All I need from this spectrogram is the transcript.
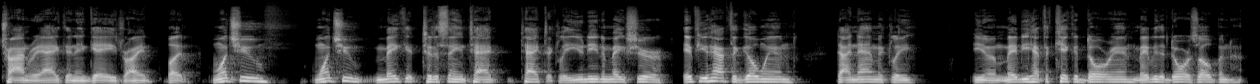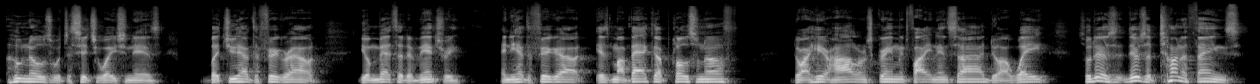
try and react and engage, right? But once you once you make it to the scene ta- tactically, you need to make sure if you have to go in dynamically, you know, maybe you have to kick a door in, maybe the door's open. Who knows what the situation is? But you have to figure out your method of entry and you have to figure out is my backup close enough? Do I hear hollering, screaming, fighting inside? Do I wait? So there's there's a ton of things.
